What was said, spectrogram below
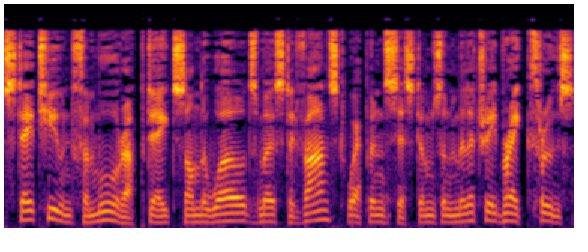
Stay tuned for more updates on the world's most advanced weapon systems and military breakthroughs.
